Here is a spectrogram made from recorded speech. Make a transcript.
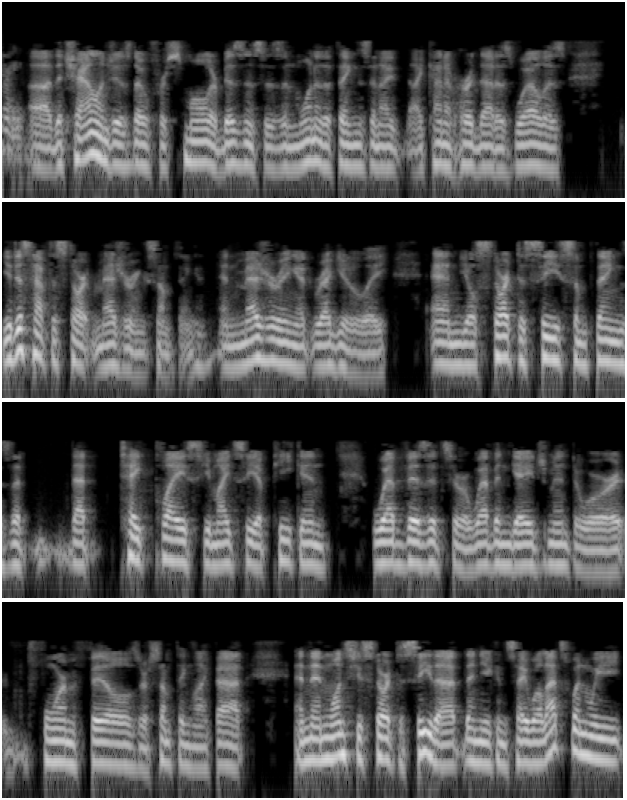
Right. Uh, the challenge is though for smaller businesses. And one of the things, and I, I kind of heard that as well is you just have to start measuring something and measuring it regularly. And you'll start to see some things that, that take place. You might see a peak in web visits or web engagement or form fills or something like that. And then once you start to see that, then you can say, well, that's when we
